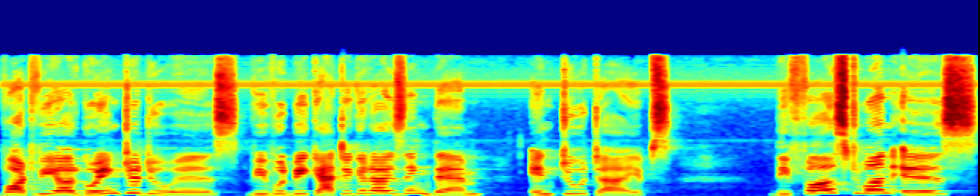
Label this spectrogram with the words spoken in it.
what we are going to do is we would be categorizing them in two types. The first one is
